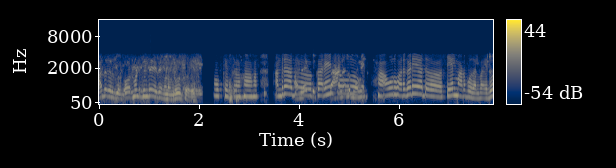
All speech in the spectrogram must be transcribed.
ಅಂದ್ರೆ ಗೌರ್ಮೆಂಟ್ದಿಂದ ಇದೆ ಮೇಡಮ್ ರೂಲ್ಸ್ ಅದು. ಓಕೆ ಸರ್ ಹಾಂ ಹಾಂ. ಅಂದರೆ ಅದು ಅಂದ್ರೆ ಕರೆಂಟ್ panel ಅವರು ಮನೆ- ಅವ್ರು ಹೊರಗಡೆ ಅದು ಸೇಲ್ ಮಾಡ್ಬೋದಲ್ವಾ ಇದು?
